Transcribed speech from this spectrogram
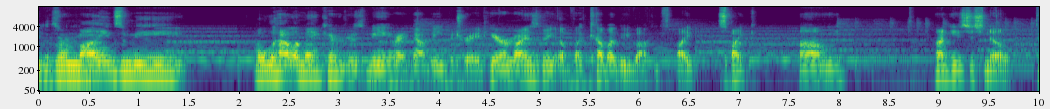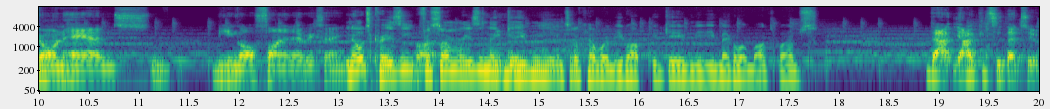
it this. one. reminds me, well, how the main character is being right now, being portrayed. He reminds me of like Cowboy Bebop and Spike. Spike, um, and he's just you know throwing hands, being all fun and everything. You know what's crazy? For some reason, it Mhm. gave me instead of Cowboy Bebop, it gave me Megalobox vibes. That yeah, I can see that too.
